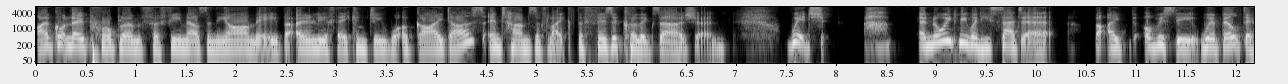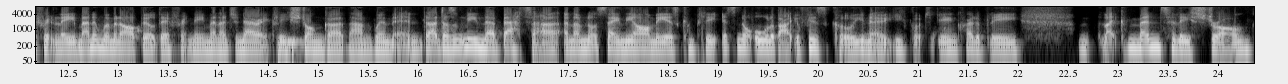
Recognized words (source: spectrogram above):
I've got no problem for females in the army, but only if they can do what a guy does in terms of like the physical exertion, which annoyed me when he said it but I obviously we're built differently. Men and women are built differently. Men are generically stronger than women. That doesn't mean they're better. And I'm not saying the army is complete. It's not all about your physical. You know, you've got to be incredibly like mentally strong.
